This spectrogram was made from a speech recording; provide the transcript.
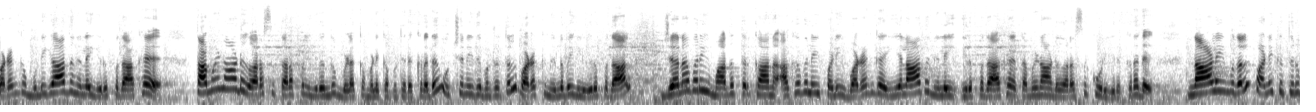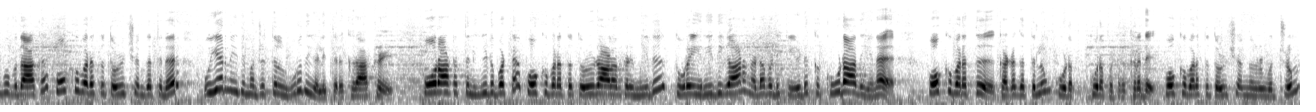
வழங்க முடியாத நிலை இருப்பதாக தமிழ்நாடு அரசு தரப்பில் இருந்து விளக்கம் அளிக்கப்பட்டிருக்கிறது. உச்சநீதிமன்றத்தில் வழக்கு நிலுவையில் இருப்பதால் ஜனவரி மாதத்திற்கான அகவிலைப்படி வழங்க இயலாத நிலை இருப்பதாக தமிழ்நாடு அரசு கூறியிருக்கிறது. நாளை முதல் பணிக்கு திரும்புவதாக போக்குவரத்து தொழிற்சங்கத்தினர் உயர்நீதிமன்றத்தில் உறுதியளித்திருக்கிறார்கள். போராட்டத்தில் ஈடுபட்ட போக்குவரத்து தொழிலாளர்கள் மீது துறை ரீதியான நடவடிக்கை எடுக்கக்கூடாது என போக்குவரத்து கழகத்திலும் கூட கூறப்பட்டிருக்கிறது. போக்குவரத்து தொழிற்சங்கங்கள் மற்றும்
